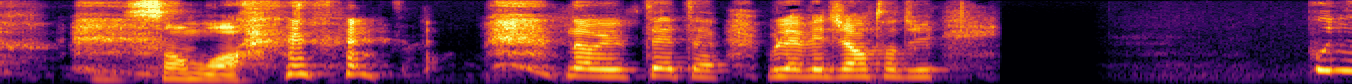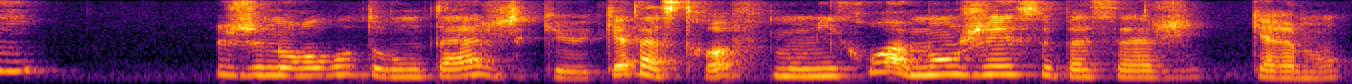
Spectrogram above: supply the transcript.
Sans moi. Non mais peut-être, euh, vous l'avez déjà entendu. Pouni Je me rends compte au montage que, catastrophe, mon micro a mangé ce passage, carrément.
